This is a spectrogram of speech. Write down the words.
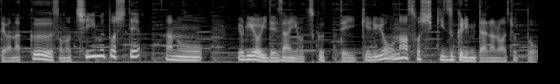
ではなくそのチームとしてあのより良いデザインを作っていけるような組織づくりみたいなのはちょっと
